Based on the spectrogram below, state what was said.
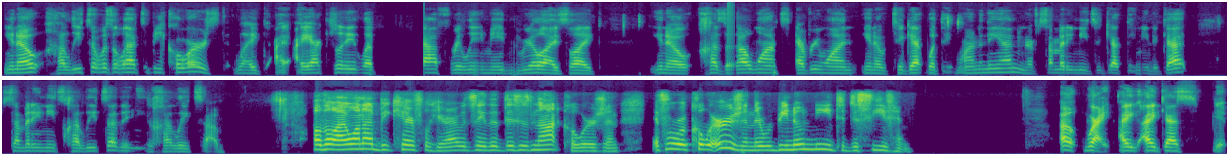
you know, Chalitza was allowed to be coerced. Like I, I actually like staff really made me realize like, you know, Chazal wants everyone, you know, to get what they want in the end. And if somebody needs to get, they need to get. If somebody needs Chalitza, they need Chalitza. Although I want to be careful here, I would say that this is not coercion. If it were coercion, there would be no need to deceive him. Oh, right. I, I guess it's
